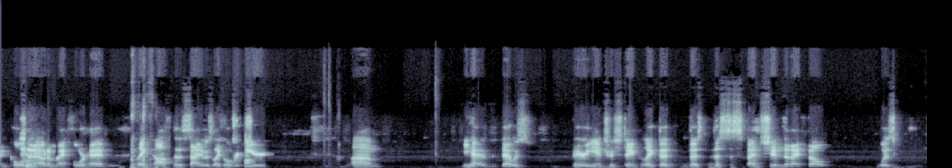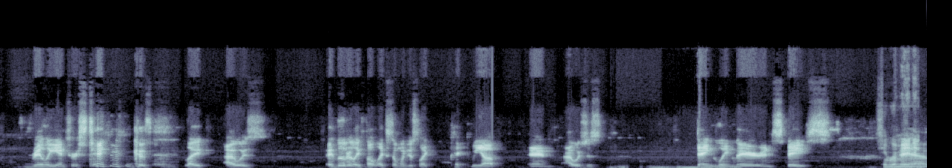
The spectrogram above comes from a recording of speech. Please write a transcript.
and pulled it out of my forehead like off to the side. It was like over here. Um yeah that was very interesting. Like the the the suspension that I felt was really interesting because like I was it literally felt like someone just like picked me up and I was just dangling there in space. So remaining yeah.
